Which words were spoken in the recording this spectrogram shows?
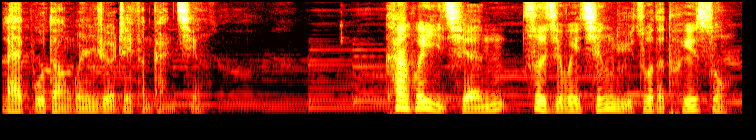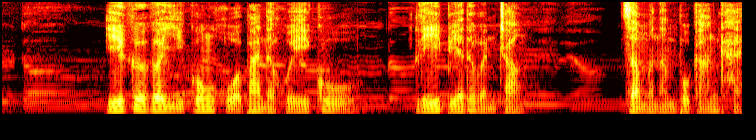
来不断温热这份感情。看回以前自己为青旅做的推送，一个个义工伙伴的回顾、离别的文章，怎么能不感慨？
